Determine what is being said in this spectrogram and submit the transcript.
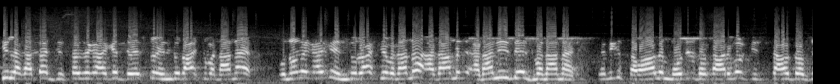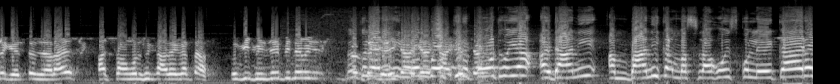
कि लगातार जिस तरह से कहा कि देश को हिंदू राष्ट्र बनाना है उन्होंने कहा कि हिंदू राष्ट्र बनाना अडानी अडानी देश बनाना है। यानी कि सवाल है मोदी सरकार को किस चारों तरफ़ से घेरते नज़र आए? आज कांग्रेस के कार्यकर्ता क्योंकि बीजेपी ने भी की रिपोर्ट हो या अडानी अंबानी का मसला हो इसको लेकर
